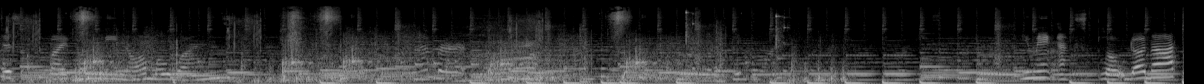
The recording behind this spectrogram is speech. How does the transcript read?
By only normal ones. Remember, You mean explode or not?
